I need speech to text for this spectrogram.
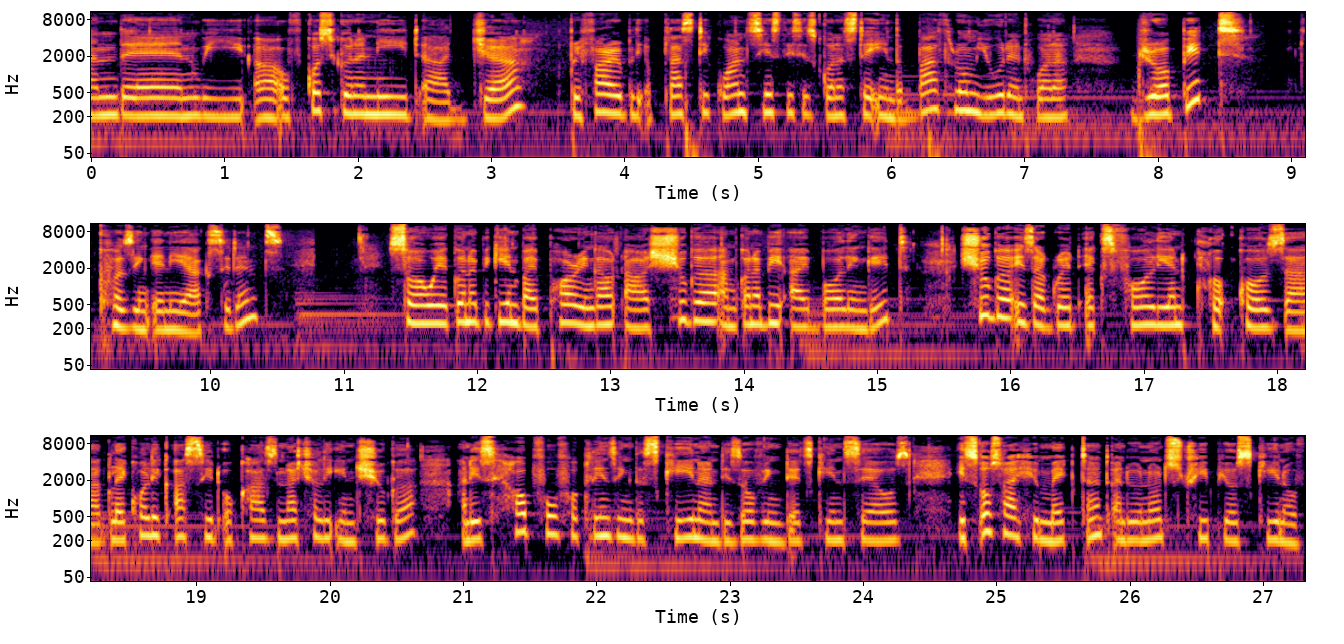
and then we uh, of course you're gonna need a jar preferably a plastic one. Since this is gonna stay in the bathroom you wouldn't wanna drop it causing any accidents so we're to begin by pouring out our sugar. I'm to be eyeballing it. Sugar is a great exfoliant because uh, glycolic acid occurs naturally in sugar and is helpful for cleansing the skin and dissolving dead skin cells. It's also a humectant and will not strip your skin of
